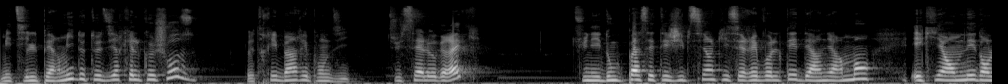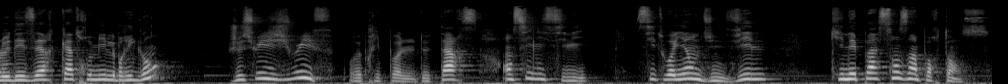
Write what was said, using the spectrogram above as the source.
M'est-il permis de te dire quelque chose? Le tribun répondit Tu sais le grec Tu n'es donc pas cet Égyptien qui s'est révolté dernièrement et qui a emmené dans le désert quatre mille brigands Je suis juif, reprit Paul de Tarse, en Cilicie, citoyen d'une ville qui n'est pas sans importance.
